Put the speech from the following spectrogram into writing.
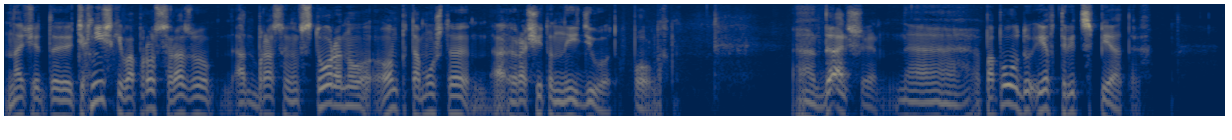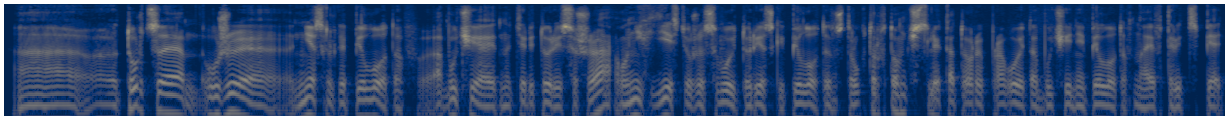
Значит, э, технический вопрос сразу отбрасываем в сторону, он потому что а, рассчитан на идиотов полных. Э, дальше, э, по поводу F-35. Турция уже несколько пилотов обучает на территории США. У них есть уже свой турецкий пилот-инструктор, в том числе, который проводит обучение пилотов на F-35.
